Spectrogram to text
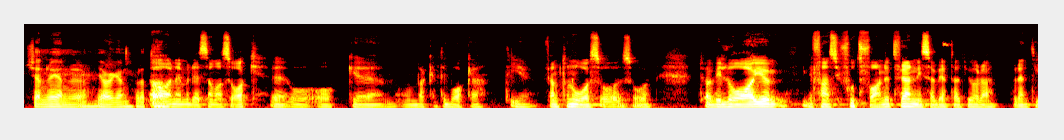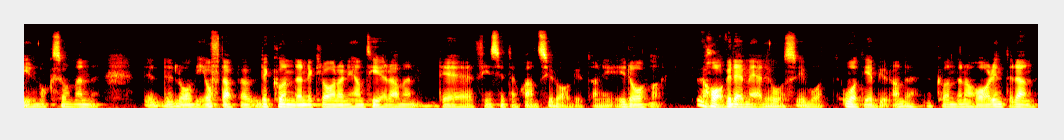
känner igen er, Jörgen, på detta? Ja, nej, men det är samma sak. Eh, och, och om man backar tillbaka 10-15 år så, så tror jag vi la ju, det fanns ju fortfarande ett förändringsarbete att göra på den tiden också, men det, det la vi ofta på. Det kunden, det klarar ni hantera, men det finns inte en chans idag. Utan idag har vi det med oss i vårt, vårt erbjudande. Kunderna har inte den,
